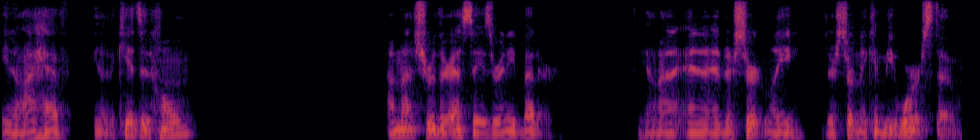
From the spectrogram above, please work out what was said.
you know I have you know the kids at home. I'm not sure their essays are any better, you know, and, and there certainly there certainly can be worse though.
